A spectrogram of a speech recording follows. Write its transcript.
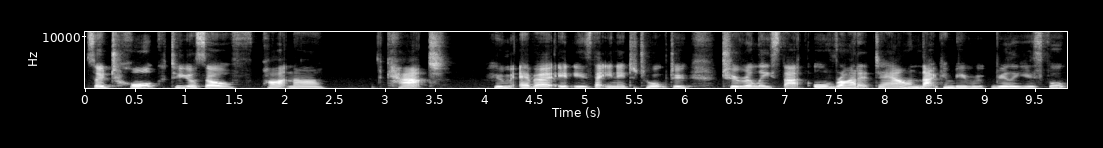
So talk to yourself, partner, cat, whomever it is that you need to talk to to release that or write it down that can be re- really useful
